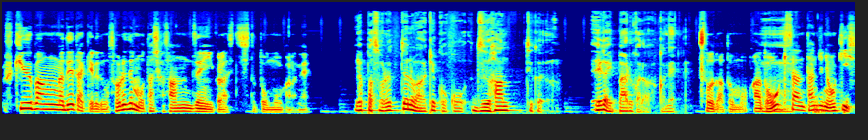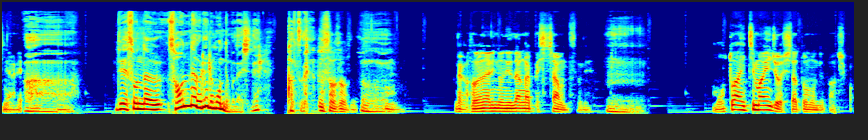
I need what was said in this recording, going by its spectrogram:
普及版が出たけれども、それでも確か3000いくらしたと思うからね。やっぱそれっていうのは結構こう、図版っていうか、絵がいっぱいあるからかね。そうだと思う。あと大きさ、単純に大きいしね、あれ。ああ。で、そんな、そんな売れるもんでもないしね。かつ。そうそうそうそうう。ん。うん。だからそれなりの値段がやっぱしちゃうんですよね。うん。元は1万以上したと思うんで、確か。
